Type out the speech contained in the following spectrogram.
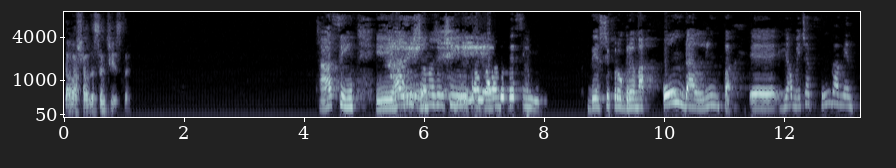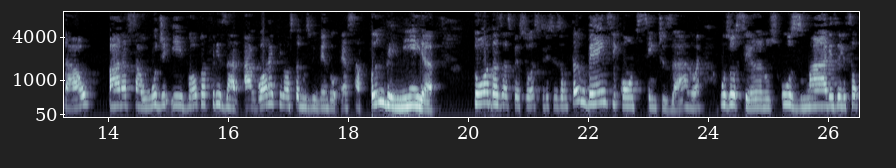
da Baixada Santista. Ah, sim. E, Raul Cristiano, a gente está falando desse, deste programa Onda Limpa. É, realmente é fundamental para a saúde e volto a frisar, agora que nós estamos vivendo essa pandemia, todas as pessoas precisam também se conscientizar, não é? Os oceanos, os mares, eles são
